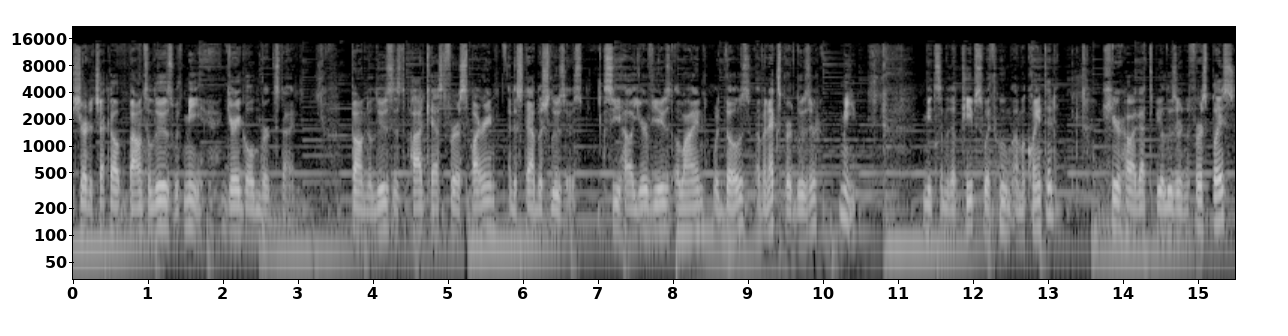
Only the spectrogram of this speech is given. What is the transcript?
sure to check out Bound to Lose with me, Gary Goldenbergstein. Bound to Lose is the podcast for aspiring and established losers. See how your views align with those of an expert loser, me. Meet some of the peeps with whom I'm acquainted, hear how I got to be a loser in the first place,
